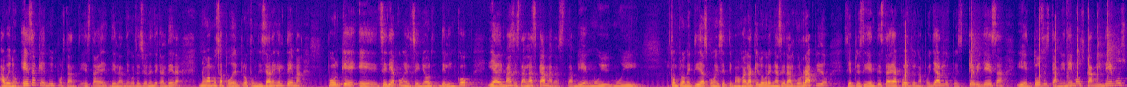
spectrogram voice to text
ah, bueno, esa que es muy importante, esta de, las negociaciones de Caldera, no vamos a poder profundizar en el tema porque eh, sería con el señor del INCOP y además están las cámaras también muy, muy comprometidas con ese tema. Ojalá que logren hacer algo rápido. Si el presidente está de acuerdo en apoyarlos, pues qué belleza. Y entonces caminemos, caminemos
